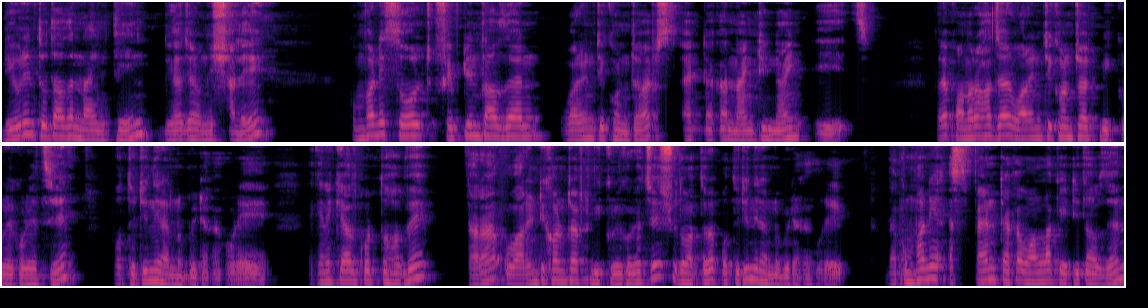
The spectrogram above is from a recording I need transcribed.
ডিউরিং টু থাউজেন্ড নাইনটিন দুই হাজার উনিশ সালে company sold fifteen thousand warranty contracts এক টাকা নাইনটি নাইন ইচ তাহলে পনেরো হাজার ওয়ারেন্টি কন্ট্রাক্ট বিক্রয় করেছে প্রতিটি নিরানব্বই টাকা করে। এখানে খেয়াল করতে হবে, তারা ওয়ারেন্টি কন্ট্রাক্ট বিক্রয় করেছে শুধুমাত্র প্রতিটি নিরানব্বই টাকা করে। The company spend taka one lakh eighty thousand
